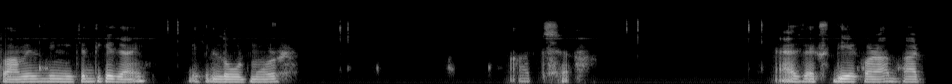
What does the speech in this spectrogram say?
তো আমি যদি নিচের দিকে যাই, দেখি লোড মোর আচ্ছা। অ্যাজ এক্স দিয়ে করা বাট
